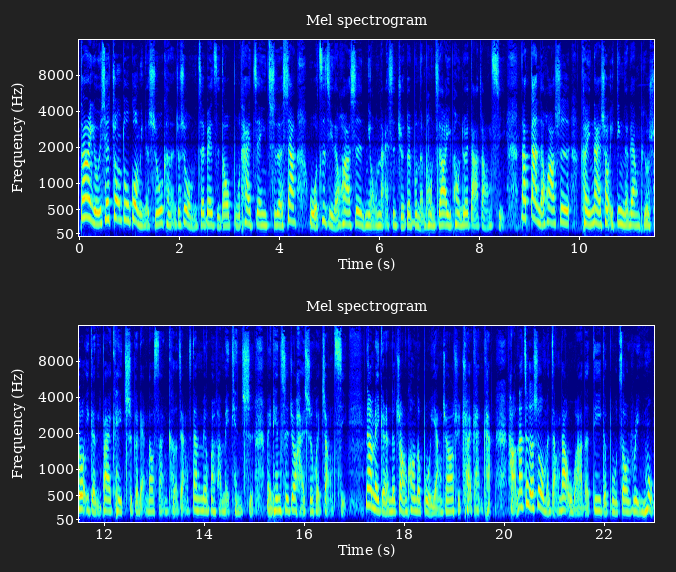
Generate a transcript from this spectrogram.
当然，有一些重度过敏的食物，可能就是我们这辈子都不太建议吃的。像我自己的话，是牛奶是绝对不能碰，只要一碰就会大胀气。那蛋的话是可以耐受一定的量，比如说一个礼拜可以吃个两到三颗这样子，但没有办法每天吃，每天吃就还是会胀气。那每个人的状况都不一样，就要去 try 看看。好，那这个是我们讲到五。的第一个步骤 remove，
